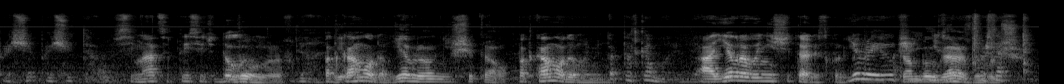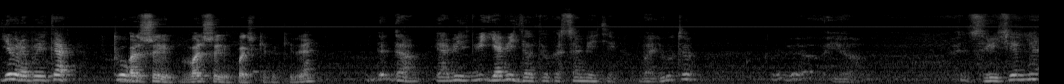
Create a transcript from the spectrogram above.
просчи- просчитал. 17 тысяч долларов. долларов. Да, Под комодом. Евро он не считал. Под комодом именно. под, под комодом. Да. А евро вы не считали сколько? Евро я вообще Там был не гораздо что больше. Евро были так туго. Большие, большие пачки такие, да? Да, да, я, я видел только сами эти валюту, э, её зрительно,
